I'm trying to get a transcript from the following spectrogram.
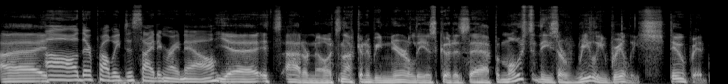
I Oh, they're probably deciding right now. Yeah, it's I don't know. It's not going to be nearly as good as that, but most of these are really really stupid.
